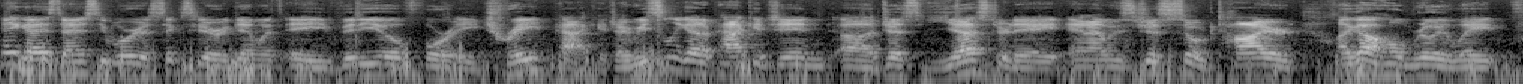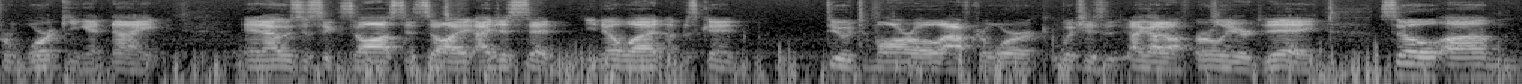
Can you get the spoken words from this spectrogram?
Hey guys, Dynasty Warrior 6 here again with a video for a trade package. I recently got a package in uh, just yesterday and I was just so tired. I got home really late from working at night and I was just exhausted so I, I just said, you know what, I'm just going to do it tomorrow after work, which is, I got off earlier today. So um,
